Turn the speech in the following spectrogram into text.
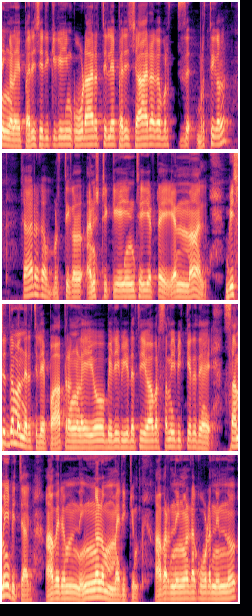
നിങ്ങളെ പരിചരിക്കുകയും കൂടാരത്തിലെ പരിചാരക വൃത്തി വൃത്തികൾ ചാരകവൃത്തികൾ അനുഷ്ഠിക്കുകയും ചെയ്യട്ടെ. എന്നാൽ വിശുദ്ധ മന്ദിരത്തിലെ പാത്രങ്ങളെയോ ബലിപീഠത്തെയോ അവർ സമീപിക്കരുത്. സമീപിച്ചാൽ അവരും നിങ്ങളും മരിക്കും. അവർ നിങ്ങളുടെ കൂടെ നിന്നു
